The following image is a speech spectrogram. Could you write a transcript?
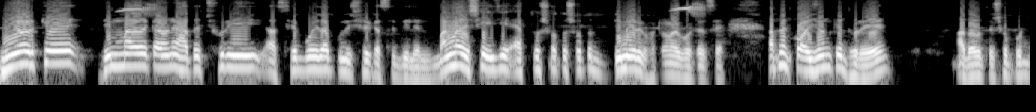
নিউ ইয়র্কে ডিম মারার কারণে হাতে ছুরি আছে বইলা পুলিশের কাছে দিলেন। বাংলাদেশে এই যে এত শত শত ডিমের ঘটনা ঘটেছে, আপনি কয়জনকে ধরে আদালতে সোপর্দ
